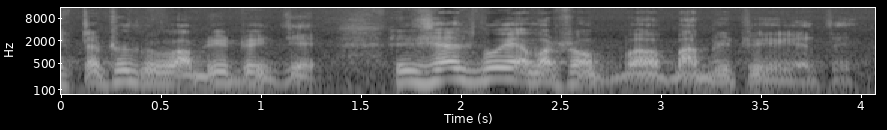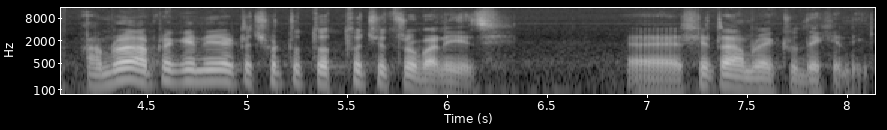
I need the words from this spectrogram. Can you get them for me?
একটা শুধু পাবলিশ হয়েছে। রিসার্চ বই আমার সব পাবলিশ হয়ে গেছে। আমরা আপনাকে নিয়ে একটা ছোট্ট তথ্যচিত্র বানিয়েছি সেটা আমরা একটু দেখে নিই।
